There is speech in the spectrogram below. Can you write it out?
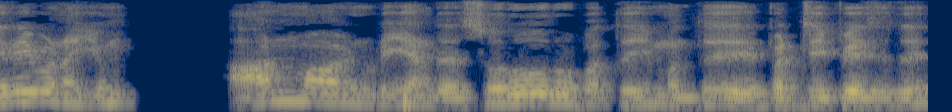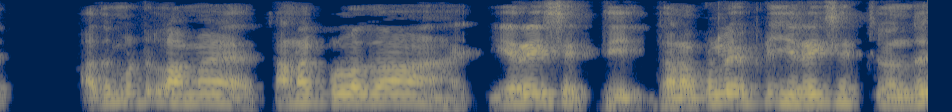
இறைவனையும் ஆன்மாவினுடைய அந்த சொரூபத்தையும் வந்து பற்றி பேசுது. அது மட்டும் இல்லாம தனக்குள்ளதான் இறை சக்தி. தனக்குள்ள எப்படி இறை சக்தி வந்து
